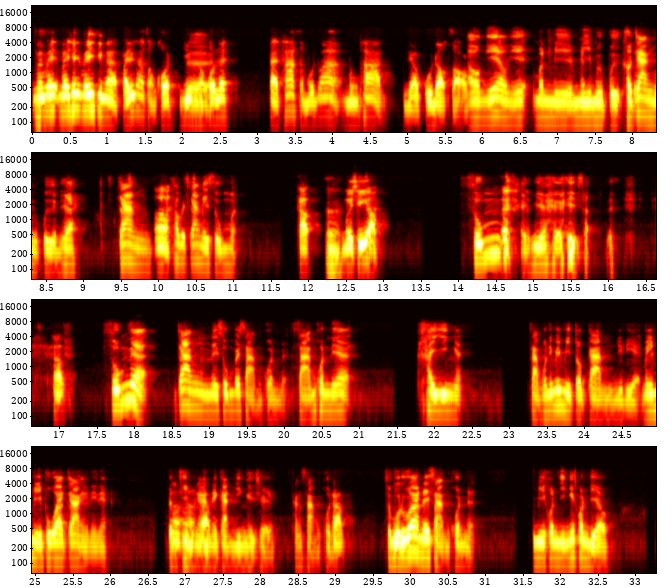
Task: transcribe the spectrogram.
ไม่ไม่ไม่ใช่ไม่ใช่ทีมงานไปด้วยกันสองคนยิงเออสองคนเลย แต่ถ้าสมมุติว่ามึงพลาดเดี๋ยวกูดอกสองเอางี้เอางี้ มันมีมีมือปืนเขาจ้างมือปืนใช่ไหมจ้างอ่าเข้าไปจ้างในซุ้มอะครับอ่ามือชี้เหรอ ซุ้มไอ้เหี้ยเฮ้ยสัตว์ครับ ซุ้มเนี่ย จ้างในซุ้มไปสามคนเนี่ยสามคนเนี้ยใครยิงอะสามคนนี้ไม่มีตัวการอยู่ดีอะไม่มีผู้ว่าจ้างอยู่ในเนี้ยเป็นอ่าทีมงาคนรับในการยิงเฉยๆทั้งสามคนครับ สมมุติว่าในสามคนเนี่ย มีคนยิงแค่คนเดียว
